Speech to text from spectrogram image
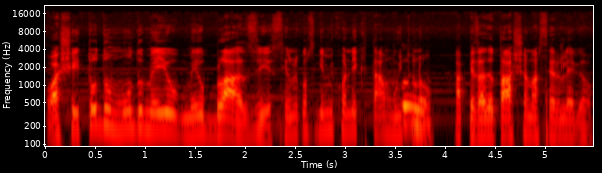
eu achei todo mundo meio, meio blasé, assim, eu não consegui me conectar muito, não. Apesar de eu estar tá achando a série legal.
